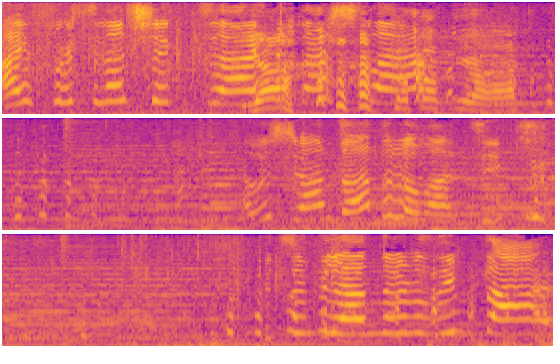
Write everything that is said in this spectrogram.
Ay fırtına çıktı arkadaşlar. Kapat ya. Ama şu an daha da romantik. Bütün planlarımız iptal.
